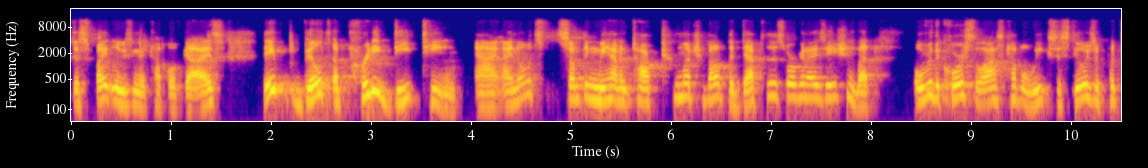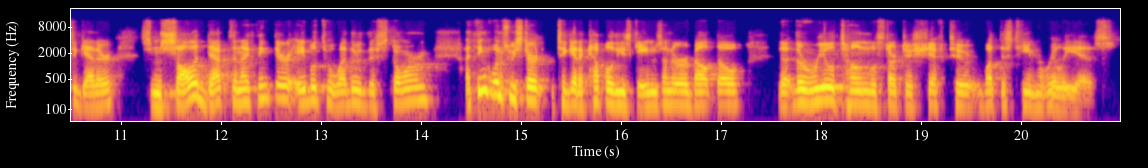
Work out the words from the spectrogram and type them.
despite losing a couple of guys. They built a pretty deep team. I, I know it's something we haven't talked too much about the depth of this organization, but over the course of the last couple weeks, the Steelers have put together some solid depth, and I think they're able to weather the storm. I think once we start to get a couple of these games under our belt, though, the, the real tone will start to shift to what this team really is.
